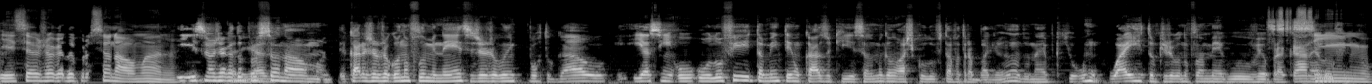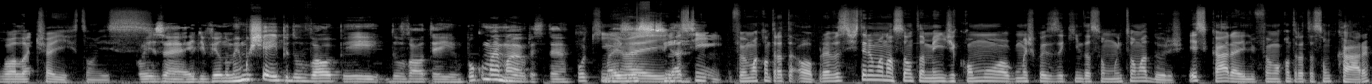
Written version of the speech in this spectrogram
é esse? é o jogador profissional, mano. E isso é um jogador ligado? profissional, mano. O cara já jogou no Fluminense, já jogou em Portugal. E, e, assim, o, o Luffy também tem um caso que, se eu não me engano, acho que o Luffy tava trabalhando na época que o, o Ayrton, que jogou no Flamengo, veio pra cá, né, Luffy? Sim, o volante Ayrton, isso. Pois é, ele veio no mesmo shape do Walter, do Walter aí, um pouco mais magro até. Um pouquinho, Mas, mas assim- assim, foi uma contratação. Ó, pra vocês terem uma noção também de como algumas coisas aqui ainda são muito amadoras. Esse cara, ele foi uma contratação cara,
